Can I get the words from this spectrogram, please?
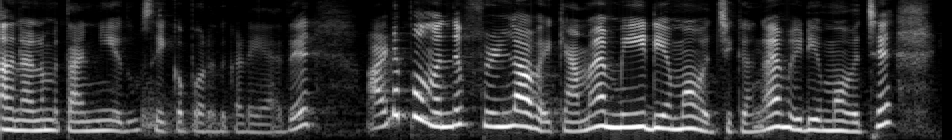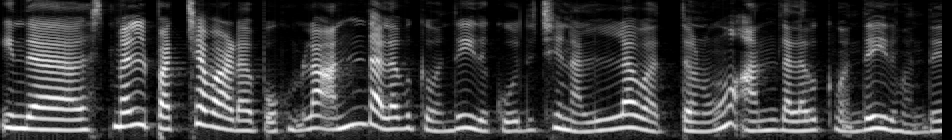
அதனால் நம்ம தண்ணி எதுவும் சேர்க்க போகிறது கிடையாது. அடுப்பு வந்து ஃபுல்லாக வைக்காமல் மீடியமாக வச்சுக்கோங்க. மீடியமாக வச்சு இந்த ஸ்மெல் பச்சை வாடை போகும்ல அந்த அளவுக்கு வந்து இது கொதித்து நல்லா வற்றணும் அந்த அளவுக்கு வந்து இது வந்து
